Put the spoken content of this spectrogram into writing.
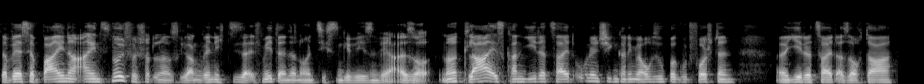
da wäre es ja beinahe 1-0 für Schottland ausgegangen, wenn nicht dieser Elfmeter in der 90. gewesen wäre. Also, ne, klar, es kann jederzeit, unentschieden kann ich mir auch super gut vorstellen, äh, jederzeit, also auch da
